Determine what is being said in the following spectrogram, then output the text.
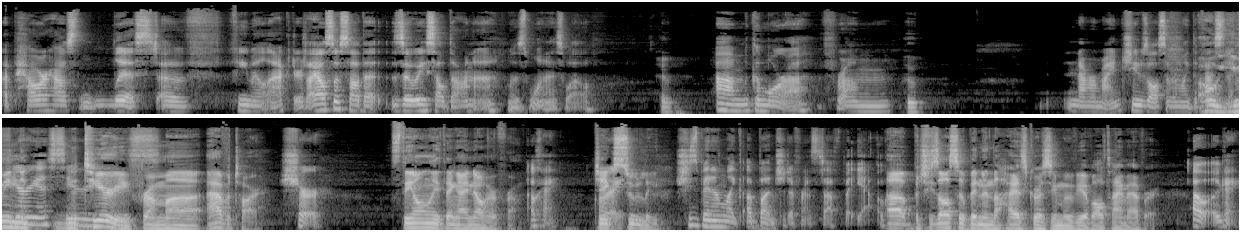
a powerhouse list of female actors. I also saw that Zoe Saldana was one as well. Who? Um, Gamora from Who? never mind. She was also in like the Oh, Fast and you mean Furious N- Neytiri from uh, Avatar? Sure. It's the only thing I know her from. Okay. Jake right. Sully. She's been in like a bunch of different stuff, but yeah. Okay. Uh, but she's also been in the highest grossing movie of all time ever. oh, okay.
